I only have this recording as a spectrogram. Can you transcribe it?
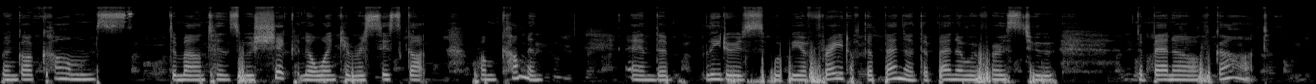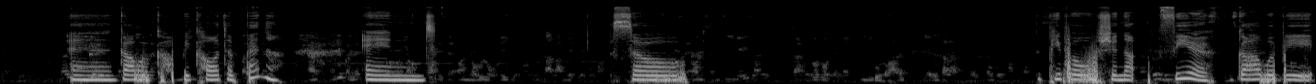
when God comes, the mountains will shake. No one can resist God from coming. And the leaders will be afraid of the banner. The banner refers to the banner of God. And God will be called the banner. And so the people should not fear. God will be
